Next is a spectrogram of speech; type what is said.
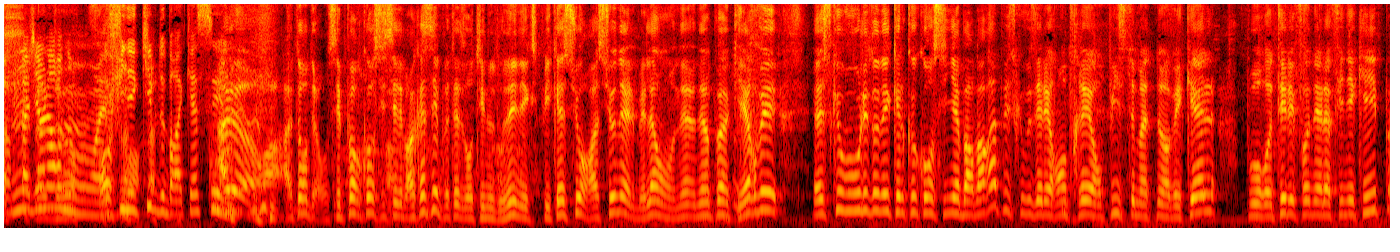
Très bien leur nom, ouais. Fine équipe de bras cassés. Alors, attendez, on ne sait pas encore si c'est des bras cassés. Peut-être vont-ils nous donner une explication rationnelle. Mais là, on est, on est un peu inquiet. Hervé, est-ce que vous voulez donner quelques consignes à Barbara, puisque vous allez rentrer en piste maintenant avec elle pour téléphoner à la fine équipe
